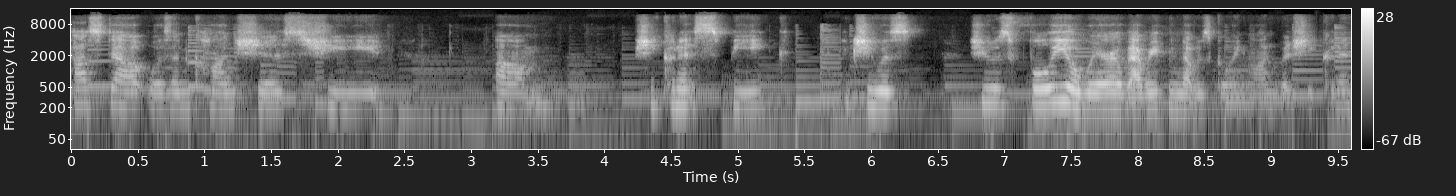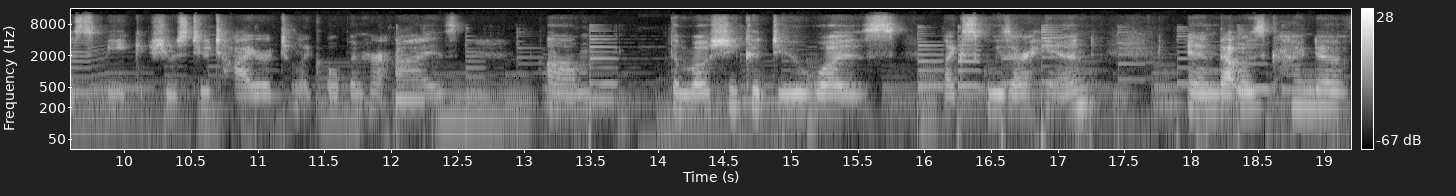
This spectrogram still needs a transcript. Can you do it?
passed out, was unconscious. She um, she couldn't speak. She was she was fully aware of everything that was going on, but she couldn't speak. She was too tired to like open her eyes. Um, the most she could do was like squeeze our hand, and that was kind of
